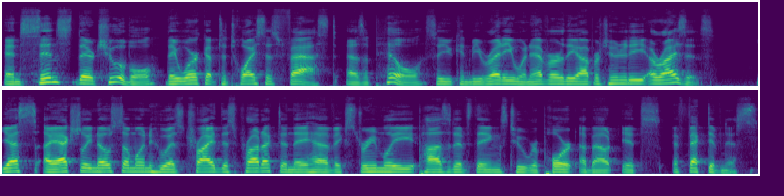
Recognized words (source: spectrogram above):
And since they're chewable, they work up to twice as fast as a pill, so you can be ready whenever the opportunity arises. Yes, I actually know someone who has tried this product and they have extremely positive things to report about its effectiveness.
